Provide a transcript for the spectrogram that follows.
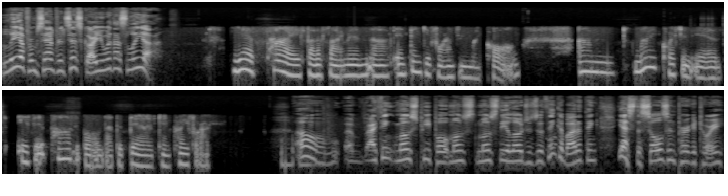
Leah from San Francisco. Are you with us, Leah? Yes, hi, Father Simon, uh, and thank you for answering my call. Um, my question is: Is it possible that the dead can pray for us? Oh, uh, I think most people, most most theologians who think about it, think yes, the souls in purgatory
